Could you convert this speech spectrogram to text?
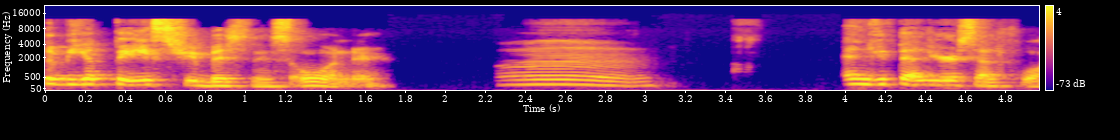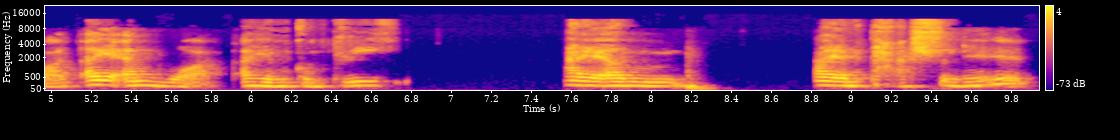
to be a pastry business owner Mm. and you tell yourself what i am what i am complete i am i am passionate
